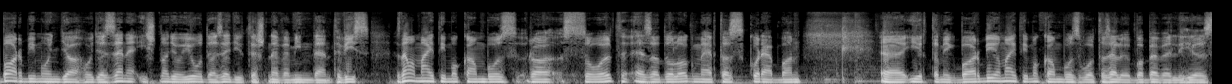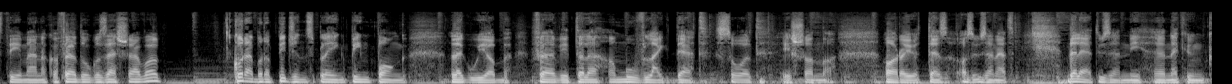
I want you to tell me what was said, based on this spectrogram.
Barbie mondja, hogy a zene is nagyon jó, de az együttes neve mindent visz. Ez nem a Mighty Mokambozra szólt ez a dolog, mert az korábban e, írta még Barbie. A Mighty Mokamboz volt az előbb a Beverly Hills témának a feldolgozásával. Korábban a Pigeons Playing Ping Pong legújabb felvétele, a Move Like That szólt, és Anna, arra jött ez az üzenet. De lehet üzenni nekünk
